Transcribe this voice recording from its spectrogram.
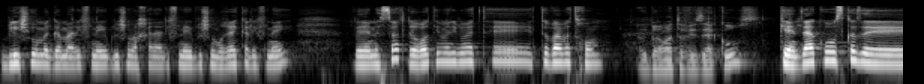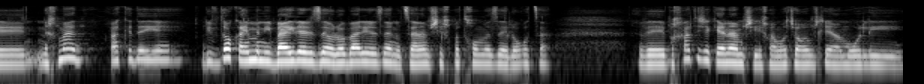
בלי שום מגמה לפני, בלי שום הכנה לפני, בלי שום רקע לפני, ולנסות לראות אם אני באמת אה, טובה בתחום. אז ברמת אביב זה הקורס? כן, זה היה קורס כזה נחמד, רק כדי אה, לבדוק האם אני באה לי לזה או לא באה לי לזה, אני רוצה להמשיך בתחום הזה, לא רוצה. ובחרתי שכן להמשיך, למרות שההורים שלי אמרו לי,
